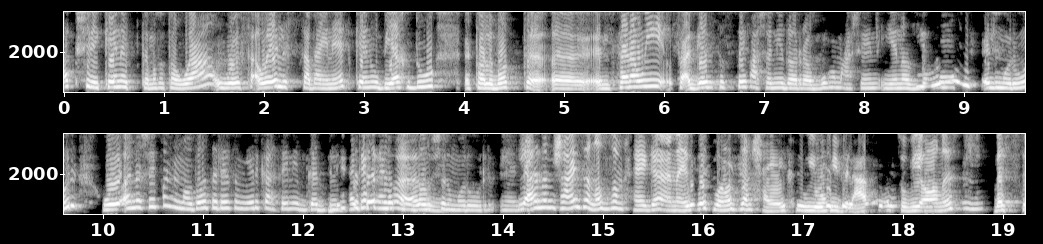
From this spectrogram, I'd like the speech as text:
actually كانت متطوعة وفي أوائل السبعينات كانوا بياخدوا طالبات آه، الثانوي في أجازة الصيف عشان يدربوهم عشان ينظموا المرور. وأنا شايفة إن الموضوع ده لازم يرجع تاني بجد حاجة الستات ما. المرور يعني. لا أنا مش عايزة أنظم حاجة. أنا يا دوبك بنظم حياتي ويومي بالعافية to be honest بس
